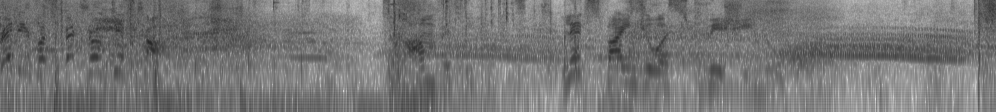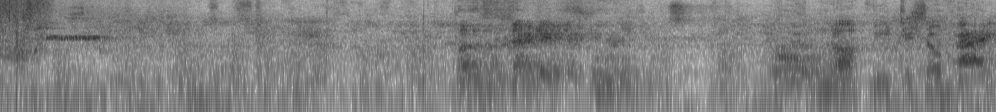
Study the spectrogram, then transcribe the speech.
Ready for spectral discharge! Come with me. Let's find you a squishy lure. Pathetic fools! I will not be disobeyed!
